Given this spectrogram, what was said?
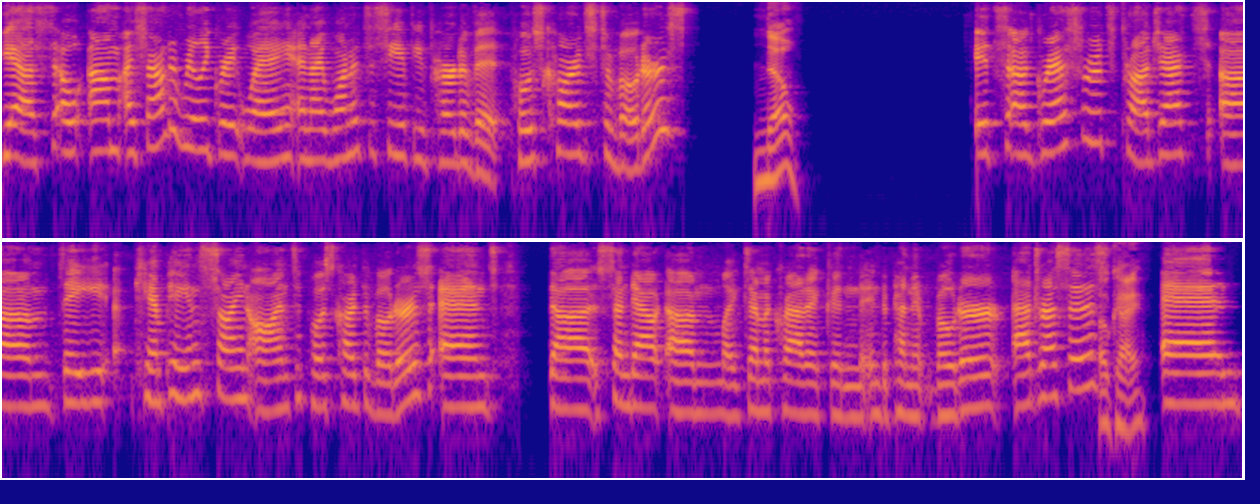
yeah, so um, I found a really great way, and I wanted to see if you've heard of it postcards to voters. no. It's a grassroots project. Um, they campaign sign on to postcard to voters and uh, send out um, like Democratic and independent voter addresses. Okay. And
